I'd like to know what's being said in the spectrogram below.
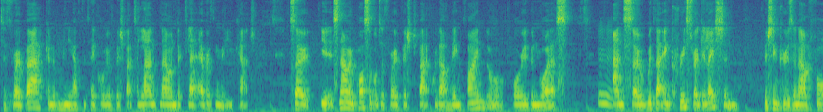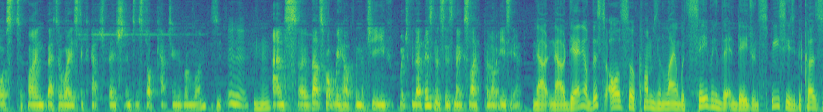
to throw back and, and you have to take all your fish back to land now and declare everything that you catch. So it's now impossible to throw fish back without being fined or, or even worse. Mm-hmm. And so with that increased regulation, fishing crews are now forced to find better ways to catch fish and to stop catching the wrong ones. Mm-hmm. Mm-hmm. And so that's what we help them achieve, which for their businesses makes life a lot easier. Now, now, Daniel, this also comes in line with saving the endangered species because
